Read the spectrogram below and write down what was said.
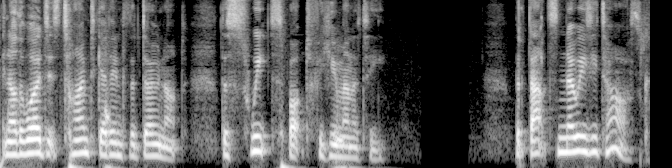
In other words, it's time to get into the donut, the sweet spot for humanity. But that's no easy task.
